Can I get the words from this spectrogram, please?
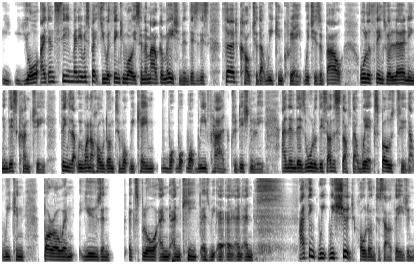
your identity in many respects. You were thinking, well, it's an amalgamation, and this is this third culture that we can create, which is about all of the things we're learning in this country, things that we want to hold on to, what we came, what what what we've had traditionally, and then there's all of this other stuff that we're exposed to that we can borrow and use and explore and and keep as we and and. and I think we, we should hold on to South Asian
